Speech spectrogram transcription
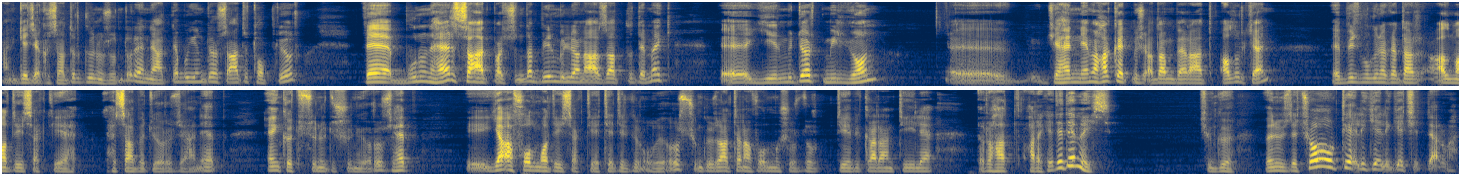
Hani gece kısadır, gün uzundur. En nihayetinde bu 24 saati topluyor. Ve bunun her saat başında 1 milyon azatlı demek e, 24 milyon e, cehennemi hak etmiş adam beraat alırken e, biz bugüne kadar almadıysak diye hesap ediyoruz yani. Hep en kötüsünü düşünüyoruz. Hep ya af olmadıysak diye tedirgin oluyoruz. Çünkü zaten af olmuşuzdur diye bir garantiyle rahat hareket edemeyiz. Çünkü önümüzde çok tehlikeli geçitler var.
